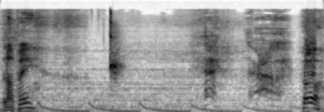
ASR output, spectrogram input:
Lobby? Oh,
